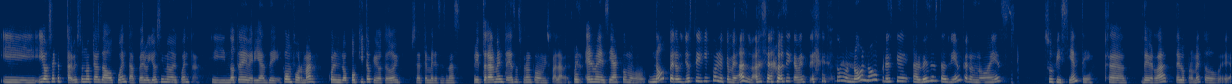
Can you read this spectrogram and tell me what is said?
y, yo sé que tal vez tú no te has dado cuenta, pero yo sí me doy cuenta y no te deberías de conformar con lo poquito que yo te doy, o sea, te mereces más. Literalmente esas fueron como mis palabras. Pues él me decía como, no, pero yo estoy bien con lo que me das. O sea, básicamente, como, no, no, pero es que tal vez estás bien, pero no es suficiente. O sea, de verdad, te lo prometo, eh,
